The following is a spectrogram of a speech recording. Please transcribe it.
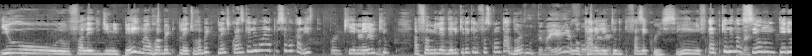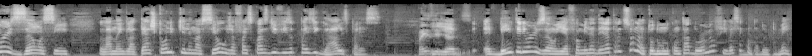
e o. eu Falei do Jimmy Page, mas o Robert Plant. O Robert Plant quase que ele não era pra ser vocalista. Porque meio É mesmo? que a família dele queria que ele fosse contador. Puta, mas aí é Colocaram foda, ele né? tudo pra fazer cursinho. É porque ele nasceu no interiorzão, assim, lá na Inglaterra. Acho que onde que ele nasceu já faz quase divisa com o país de Gales, parece. País E é, é bem interiorzão. E a família dele é tradicional. É todo mundo contador, meu filho. Vai ser contador também?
